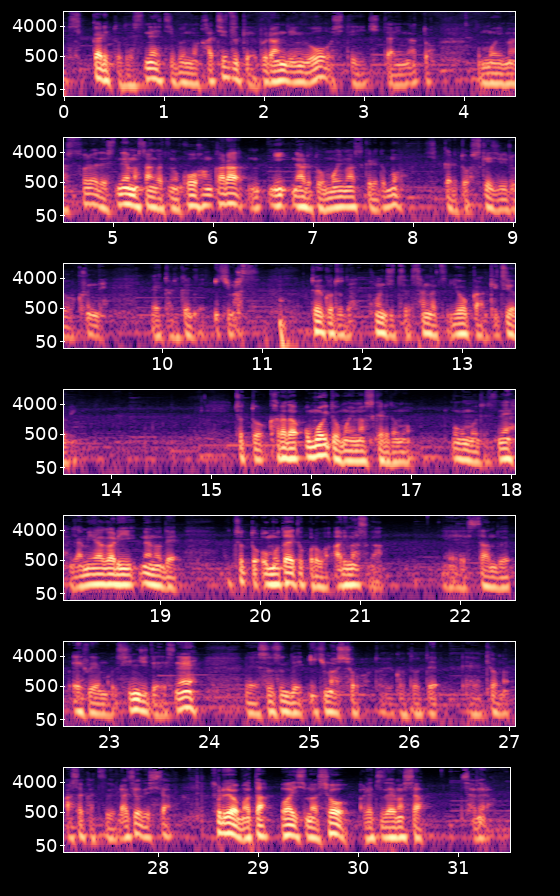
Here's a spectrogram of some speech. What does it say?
しっかりとですね自分の価値づけブランディングをしていきたいなと思います。それはですね、まあ、3月の後半からになると思いますけれどもしっかりとスケジュールを組んで、え取り組んでいきます。ということで本日3月8日月曜日。ちょっと体重いと思いますけれども僕もですね病み上がりなのでちょっと重たいところはありますが、えー、スタンド FM を信じてですね、え、進んでいきましょう。ということで、え、今日の朝活ラジオでした。それではまたお会いしましょう。ありがとうございました。さよなら。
